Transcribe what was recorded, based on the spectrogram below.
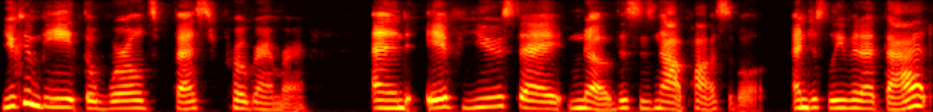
You can be the world's best programmer. And if you say, no, this is not possible, and just leave it at that,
